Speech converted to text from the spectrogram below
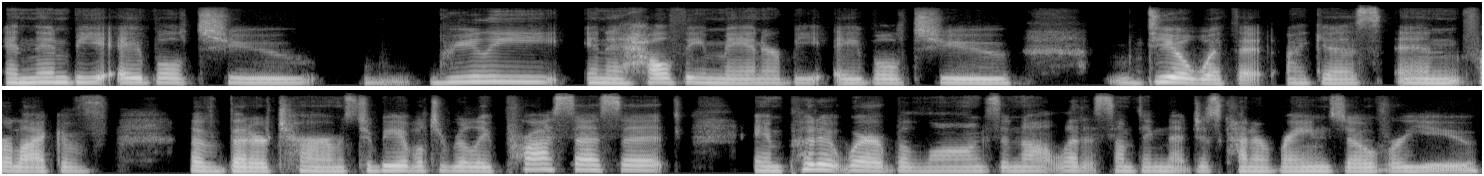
And then be able to really in a healthy manner be able to deal with it i guess and for lack of of better terms to be able to really process it and put it where it belongs and not let it something that just kind of reigns over you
